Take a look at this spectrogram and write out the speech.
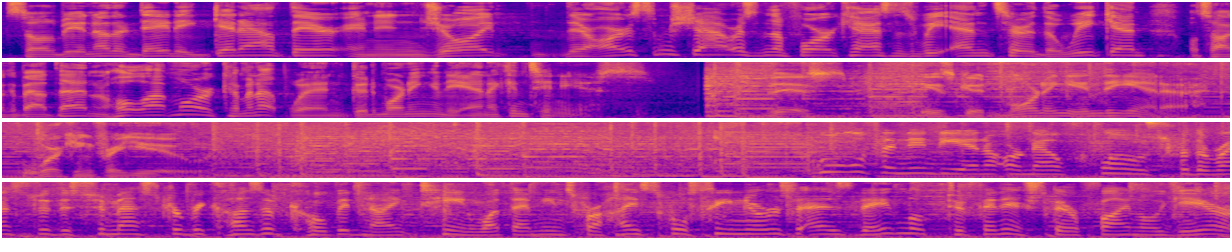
So it'll be another day to get out there and enjoy. There are some showers in the forecast as we enter the weekend. We'll talk about that and a whole lot more coming up when Good Morning Indiana continues. This is Good Morning Indiana, working for you. In Indiana are now closed for the rest of the semester because of COVID-19. What that means for high school seniors as they look to finish their final year.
